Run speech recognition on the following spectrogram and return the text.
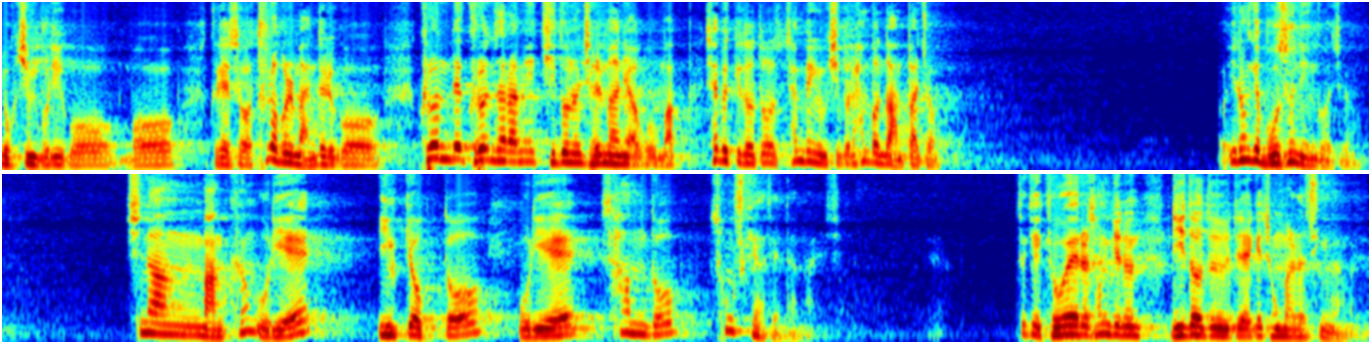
욕심 부리고, 뭐, 그래서 트러블 만들고, 그런데 그런 사람이 기도는 제일 많이 하고 막 새벽 기도도 360일 한 번도 안 빠져. 이런 게 모순인 거죠. 신앙만큼 우리의 인격도 우리의 삶도 성숙해야 된단 말이지. 특히 교회를 섬기는 리더들에게 정말로 중요한 거예요.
